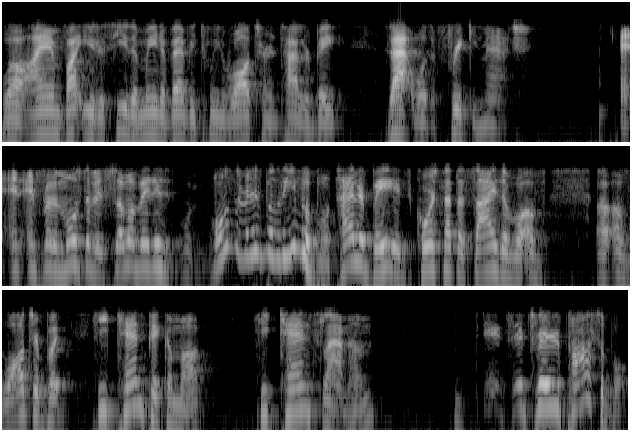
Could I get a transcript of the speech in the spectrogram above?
well, I invite you to see the main event between Walter and Tyler Bate. That was a freaking match. And, and and for the most of it, some of it is most of it is believable. Tyler Bate is, of course, not the size of of of Walter, but he can pick him up. He can slam him it's it's very possible.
